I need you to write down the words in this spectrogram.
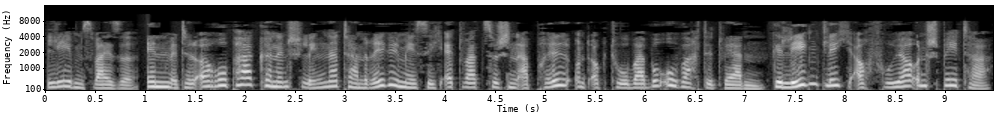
Lebensweise In Mitteleuropa können Schlingnattern regelmäßig etwa zwischen April und Oktober beobachtet werden, gelegentlich auch früher und später.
